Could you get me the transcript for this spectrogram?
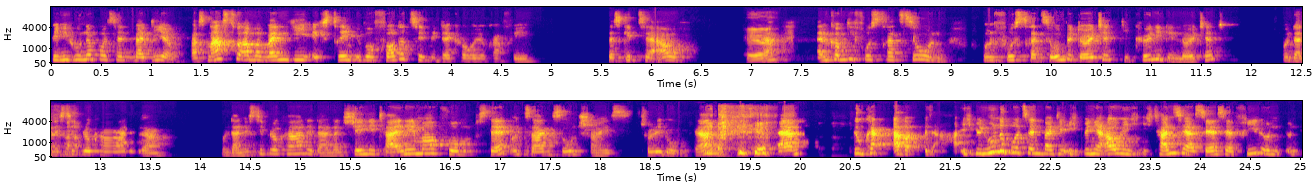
bin ich 100% bei dir. Was machst du aber, wenn die extrem überfordert sind mit der Choreografie? Das gibt es ja auch. Ja. ja. Dann kommt die Frustration. Und Frustration bedeutet, die Königin läutet und dann ist die Blockade da. Und dann ist die Blockade da. Und dann stehen die Teilnehmer vom Step und sagen, so ein Scheiß. Entschuldigung. Ja? ja. ähm, du kann, aber ich bin 100% bei dir. Ich bin ja auch, ich, ich tanze ja sehr, sehr viel und, und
